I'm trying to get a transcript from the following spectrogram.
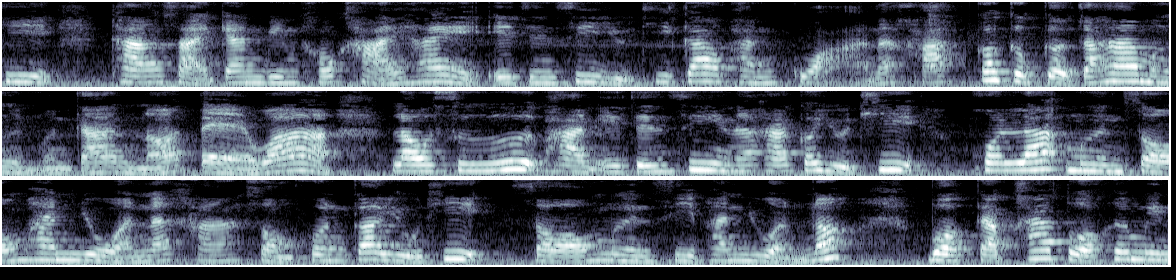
ที่ทางสายการบินเขาขายให้เอเจนซี่อยู่ที่ 9,000 กว่านะคะ ก็เกือบเกือบจะ 50,000 เหมือนกันเนาะแต่ว่าเราซื้อผ่านเอเจนซี่นะคะก็อยู่ที่ คนละ 12,000 หยวนนะคะ2คนก็อยู่ที่ 24,000 หยวนเนาะบวกกับค่าตั๋วเครื่องบิน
